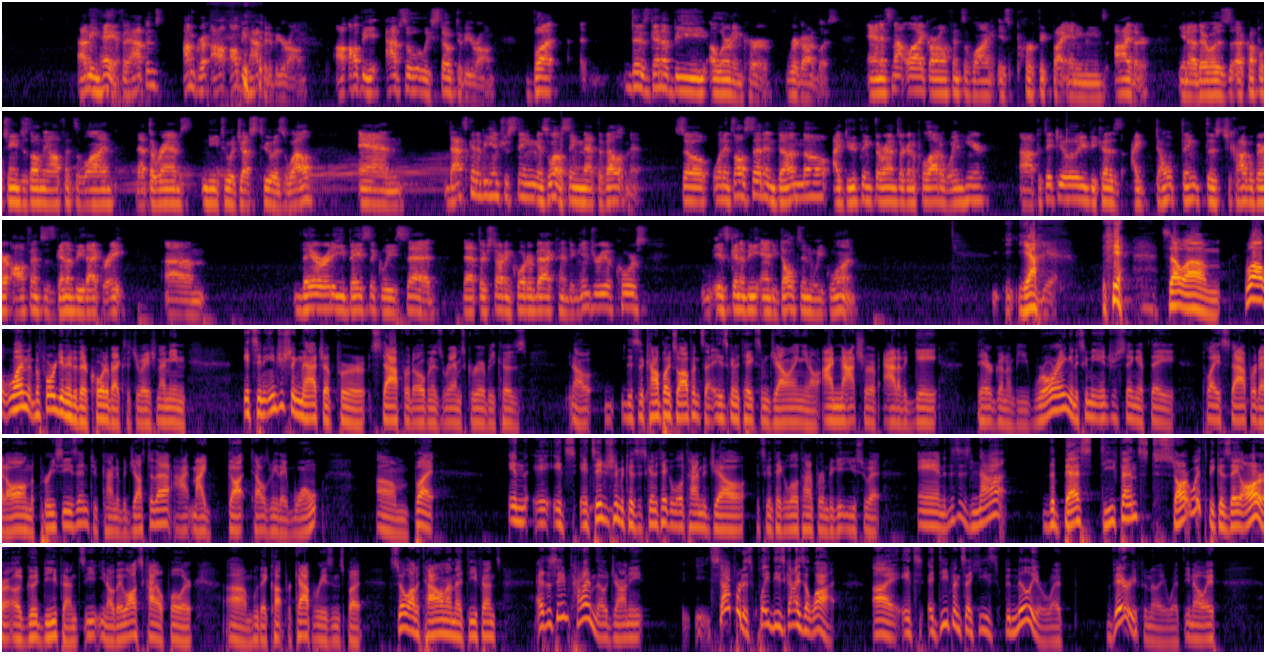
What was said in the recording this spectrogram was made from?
I mean, hey, if it happens, I'm great. I'll, I'll, be happy to be wrong. I'll, I'll be absolutely stoked to be wrong. But there's gonna be a learning curve regardless. And it's not like our offensive line is perfect by any means either. You know, there was a couple changes on the offensive line that the Rams need to adjust to as well. And that's going to be interesting as well, seeing that development. So when it's all said and done, though, I do think the Rams are going to pull out a win here, uh, particularly because I don't think the Chicago Bear offense is going to be that great. Um, they already basically said that their starting quarterback, pending injury, of course, is going to be Andy Dalton week one. Yeah. Yeah. Yeah. So, um, well, one before we get into their quarterback situation, I mean, it's an interesting matchup for Stafford to open his Rams career because you know this is a complex offense that is going to take some gelling. You know, I'm not sure if out of the gate they're going to be roaring, and it's going to be interesting if they play Stafford at all in the preseason to kind of adjust to that. I, my gut tells me they won't, um, but in it's it's interesting because it's going to take a little time to gel. It's going to take a little time for him to get used to it, and this is not the best defense to start with because they are a good defense. You know, they lost Kyle Fuller, um, who they cut for cap reasons, but still a lot of talent on that defense. At the same time, though, Johnny, Stafford has played these guys a lot. Uh, it's a defense that he's familiar with, very familiar with. You know, if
